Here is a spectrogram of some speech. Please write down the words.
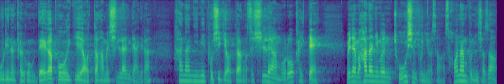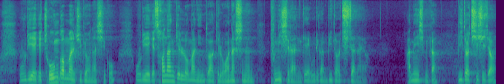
우리는 결국 내가 보기에 어떠함을 신뢰하는 게 아니라 하나님이 보시기에 어떠한 것을 신뢰함으로 갈 때, 왜냐하면 하나님은 좋으신 분이어서 선한 분이셔서 우리에게 좋은 것만 주기 원하시고 우리에게 선한 길로만 인도하기를 원하시는 분이시라는 게 우리가 믿어지잖아요. 아멘이십니까? 믿어지시죠?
